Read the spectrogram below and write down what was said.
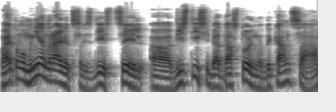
Поэтому мне нравится здесь цель э, вести себя достойно до конца.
